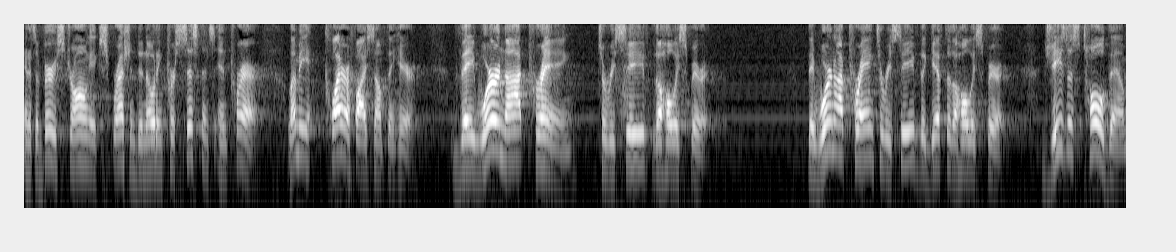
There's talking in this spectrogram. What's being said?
and it's a very strong expression denoting persistence in prayer. Let me clarify something here. They were not praying to receive the Holy Spirit. They were not praying to receive the gift of the Holy Spirit. Jesus told them,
